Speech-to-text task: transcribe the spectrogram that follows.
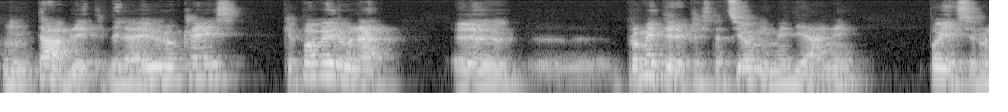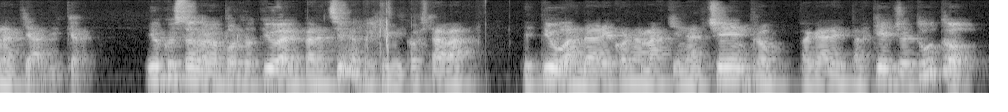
un tablet della eurocase che può avere una eh, promettere prestazioni mediane poi essere una chiavica. Io questo non lo porto più a riparazione perché mi costava di più andare con la macchina al centro pagare il parcheggio e tutto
